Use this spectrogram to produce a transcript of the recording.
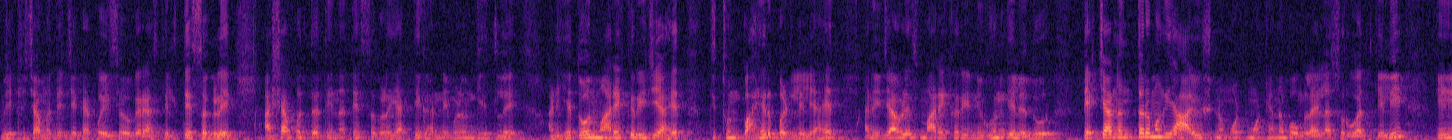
म्हणजे खिच्यामध्ये जे काही पैसे वगैरे असतील ते सगळे अशा पद्धतीनं ते सगळं या तिघांनी मिळून घेतलंय. आणि हे दोन मारेकरी जे आहेत तिथून बाहेर पडलेले आहेत. आणि ज्यावेळेस मारेकरी निघून गेले दूर त्याच्यानंतर मग या आयुषनं मोठमोठ्यानं बोंबलायला सुरुवात केली. की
